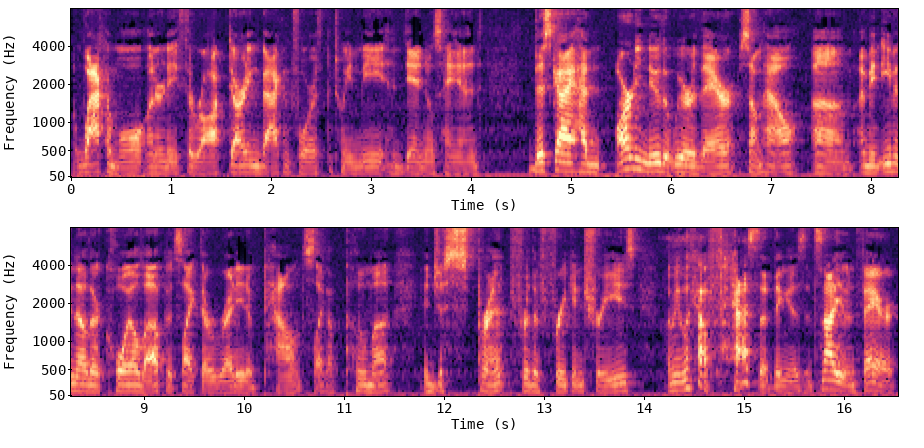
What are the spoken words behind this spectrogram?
whack a mole underneath the rock, darting back and forth between me and Daniel's hand this guy had already knew that we were there somehow. Um, I mean, even though they're coiled up, it's like they're ready to pounce like a puma and just sprint for the freaking trees. I mean, look how fast that thing is. It's not even fair.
